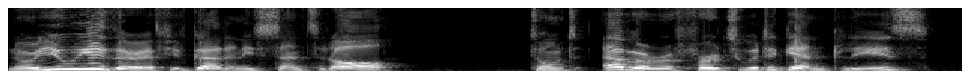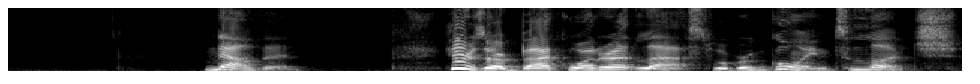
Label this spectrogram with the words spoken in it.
Nor you either, if you've got any sense at all. Don't ever refer to it again, please. Now then, here's our backwater at last, where we're going to lunch.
